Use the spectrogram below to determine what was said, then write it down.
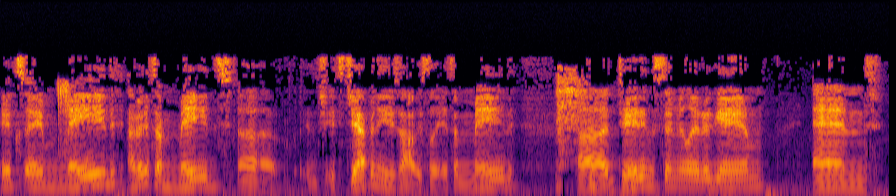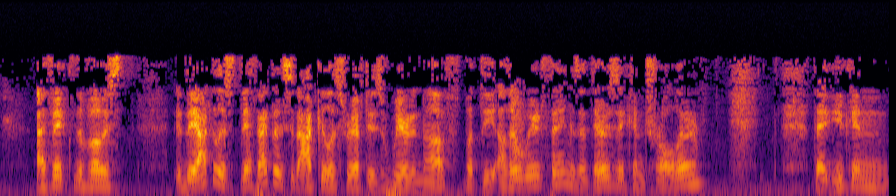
it's a made. I think it's a made. Uh, it's, Japanese, obviously. It's a made uh, dating simulator game, and I think the most. The Oculus, the fact that it's an Oculus Rift is weird enough, but the other weird thing is that there's a controller that you can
